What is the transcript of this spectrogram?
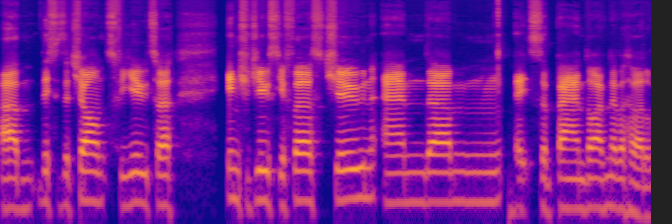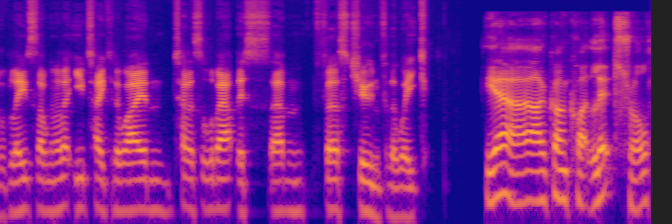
um, this is a chance for you to introduce your first tune. And um, it's a band I've never heard of, I believe. So I'm going to let you take it away and tell us all about this um, first tune for the week. Yeah, I've gone quite literal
